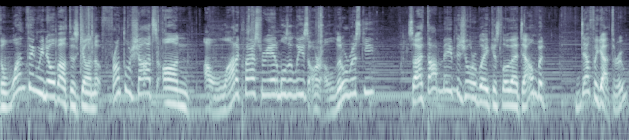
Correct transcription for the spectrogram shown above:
The one thing we know about this gun, frontal shots on a lot of class 3 animals at least are a little risky, so I thought maybe the shoulder blade could slow that down, but definitely got through.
